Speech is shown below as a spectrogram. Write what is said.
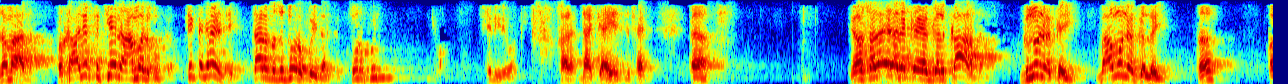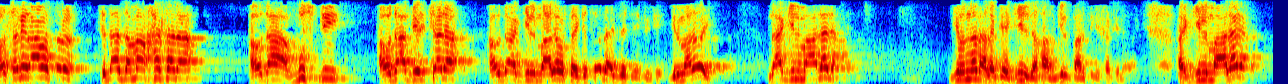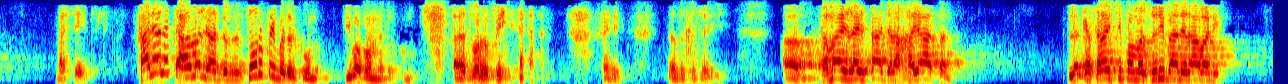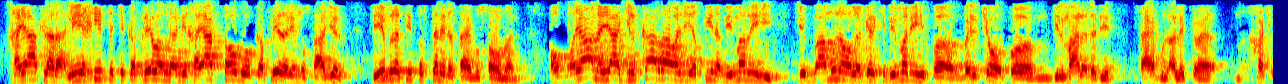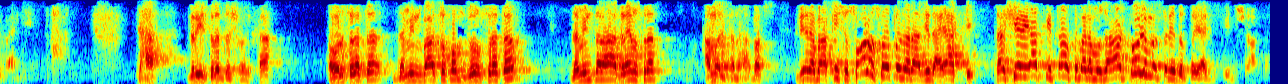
زما ده په خالق ته کېنه عمل وکړه ټیک ټک نه ټیک تعالی به زه دوه روپۍ درکړم څو روپۍ شریري وکړي دا جایز ده یو سره یې لکه ګلکار ده ګلونه کوي بامونه ګلوي او سړي راوستل چې دا زما خسه ده او دا بوس دي او دا بیلچه ده او دا ګلماله ورته کې څه ده عزت نه کوي ګلماله وي دا ګلماله ده ګل نه ده لکه ګل ده ها ګل پارسي کې خټه نه وایي ګلماله ده بسې خاله لکه عمل د 200 روپۍ بدل کوم یو به هم نه در کوم 2 روپۍ تاسو ښه سړي کما اذا استاجر خياطا لکه سره چې په مزدوري باندې راوړي خياط لره ليخيت چې کپڑے وانګاندي خياط ثوب او کپڑے لري مستاجر دیبرتی پستنه د صاحب صوبن او طيان يا جلکار راول يقين بمره چې بامونه ولګر کې بمره په بلچو په جلماله د دې صاحب الالک خټه باندې دا درې سره تشول ها اول سره ته زمين باسخم دوه سره ته زمين تنها درې سره عمل تنها بس دینه باقی څه سوال سره ته راځي د آیات کې دا شریعت کې تاسو بل مزارات ټول مسلې درته یاد دي ان شاء الله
